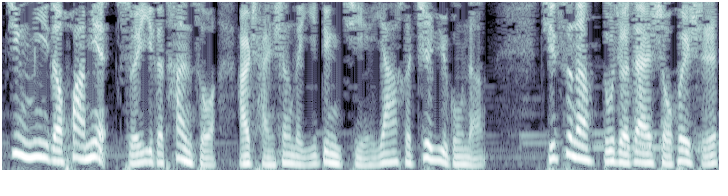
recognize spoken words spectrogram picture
静谧的画面、随意的探索而产生的一定解压和治愈功能。其次呢，读者在手绘时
